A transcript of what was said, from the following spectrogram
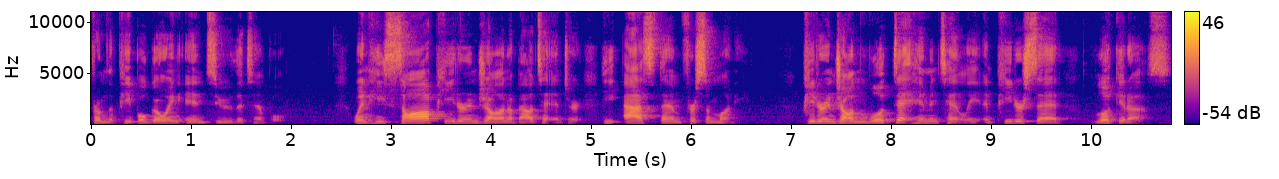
from the people going into the temple. When he saw Peter and John about to enter, he asked them for some money. Peter and John looked at him intently, and Peter said, Look at us.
